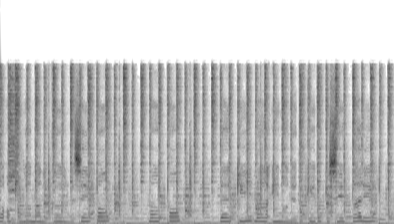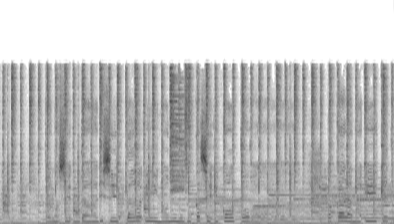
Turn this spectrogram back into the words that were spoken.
よ気ままな暮らしをもうできないのねドキドキしたり。楽しんだりしたいのに難しいことは。わからないけど。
